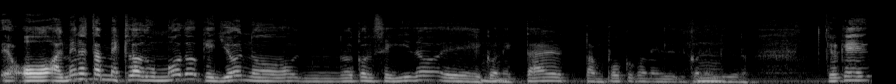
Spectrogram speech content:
Eh, o, al menos están mezclados de un modo que yo no, he conseguido eh, conectar tampoco con el, con el libro. Creo que,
